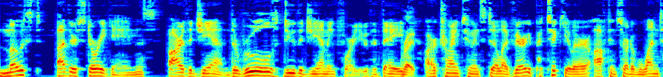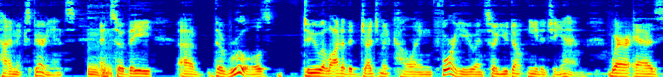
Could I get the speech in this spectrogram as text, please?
most other story games are the GM. The rules do the GMing for you, that they Right. are trying to instill a very particular, often sort of one-time experience. Mhm. And so they, uh, the rules do a lot of the judgment calling for you, and so you don't need a GM. Whereas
